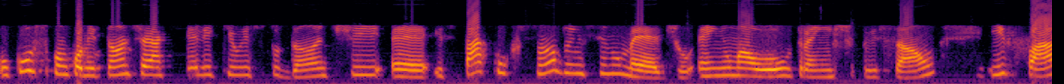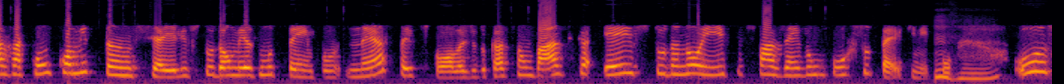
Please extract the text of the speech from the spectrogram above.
O curso concomitante é aquele que o estudante é, está cursando o ensino médio em uma outra instituição e faz a concomitância. Ele estuda ao mesmo tempo nessa escola de educação básica e estuda no IFES fazendo um curso técnico. Uhum. Os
